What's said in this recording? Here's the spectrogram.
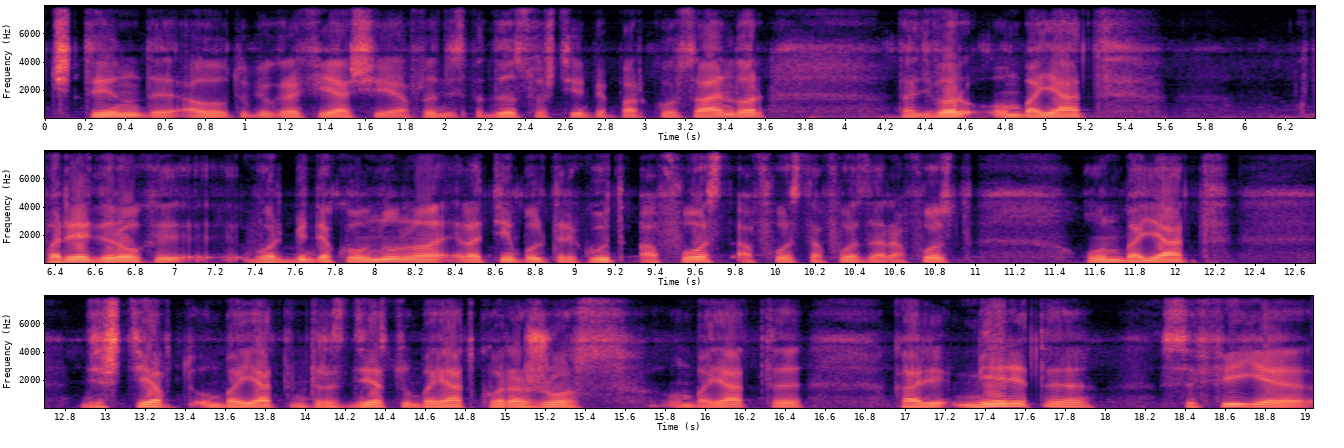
citind autobiografia și aflând despre dânsul, știind pe parcursul anilor, Într-adevăr, un băiat, cu părere de rău, că vorbind de acum, nu la, la timpul trecut, a fost, a fost, a fost, dar a fost un băiat deștept, un băiat îndrăzneț, un băiat curajos, un băiat uh, care merită să fie,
